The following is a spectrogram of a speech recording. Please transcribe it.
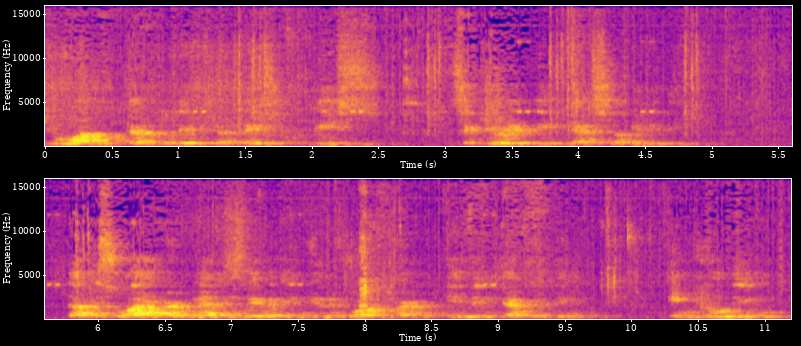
you want them to live in a place of peace, security, and stability. That is why our men and women in uniform are giving everything, including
